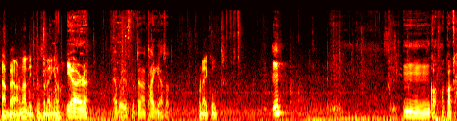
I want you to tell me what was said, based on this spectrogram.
Jag börnar lite så länge då. Gör det. Jag behöver få tunna taggar så att... För det är coolt. Mm, gott med kaka.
